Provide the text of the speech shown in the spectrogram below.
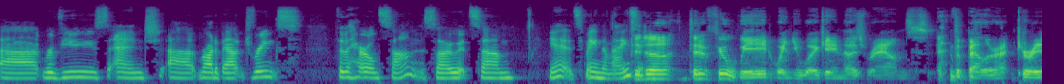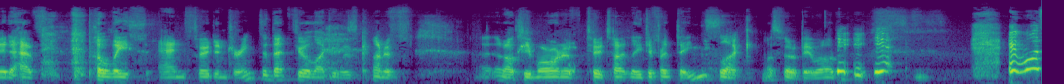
uh, reviews and uh, write about drinks for the Herald Sun. So it's, um, yeah, it's been amazing. Did it did it feel weird when you were getting those rounds at the Ballarat Courier to have police and food and drink? Did that feel like it was kind of an oxymoron of two totally different things? Like must feel a bit. Y- yeah it was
